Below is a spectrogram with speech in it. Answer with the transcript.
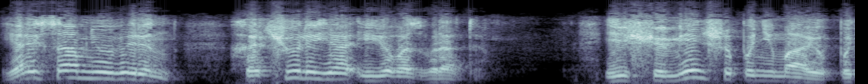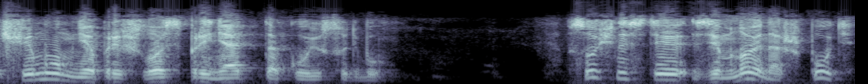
Я и сам не уверен, хочу ли я ее возврата и еще меньше понимаю, почему мне пришлось принять такую судьбу. В сущности, земной наш путь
